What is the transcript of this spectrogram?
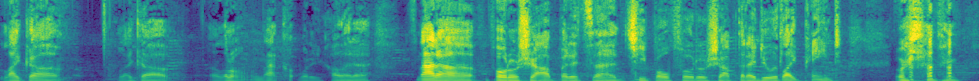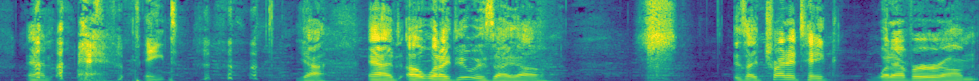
like a like a a little not what do you call it a it's not a Photoshop but it's a cheapo Photoshop that I do with like paint or something. And Paint. yeah. And uh, what I do is I uh, is I try to take whatever um,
